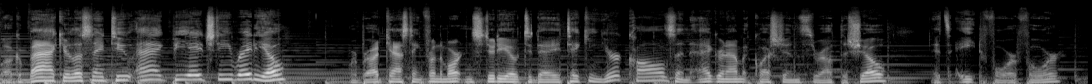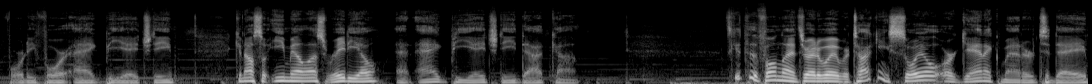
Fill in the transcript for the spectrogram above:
Welcome back. You're listening to Ag PhD Radio. We're broadcasting from the Morton studio today, taking your calls and agronomic questions throughout the show. It's 844 44 Ag PhD. You can also email us radio at agphd.com. Let's get to the phone lines right away. We're talking soil organic matter today,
